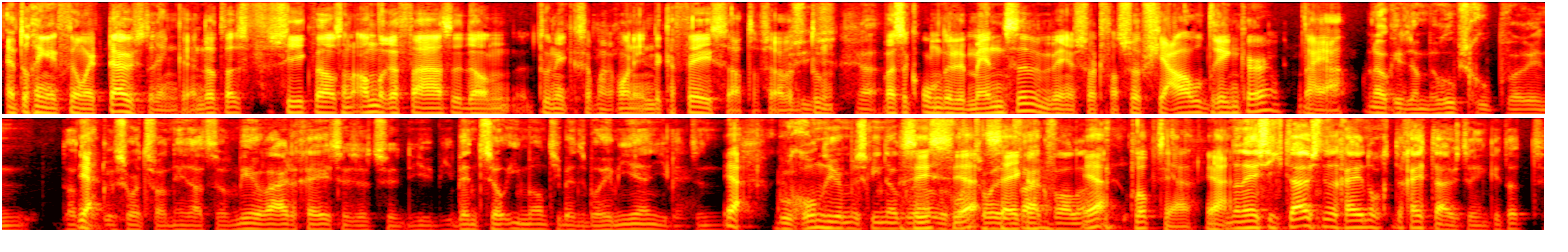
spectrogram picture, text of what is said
En toen ging ik veel meer thuis drinken. En dat was, zie ik wel als een andere fase dan toen ik zeg maar gewoon in de cafés zat of zo. Want Precies, toen ja. was ik onder de mensen, ben je een soort van sociaal drinker. Nou ja, En ook in een beroepsgroep waarin dat Ja. ook een soort van inderdaad zo'n meerwaarde geeft. Dus het, je, je bent zo iemand, je bent een bohemien, je bent een ja Bourgondier misschien ook precies. wel. Ja, Dat hoor zeker. vaak vallen. Ja, klopt. Ja, ja. En dan zit je thuis en dan ga je nog dan ga je thuis drinken. Dat,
